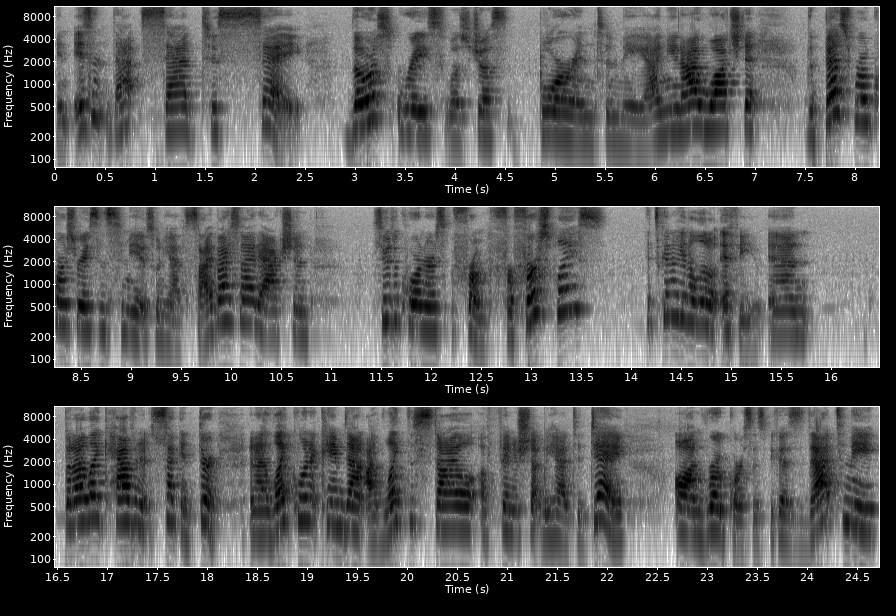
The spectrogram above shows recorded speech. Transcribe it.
And isn't that sad to say? This race was just boring to me. I mean, I watched it. The best road course races to me is when you have side-by-side action, through the corners from for first place, it's gonna get a little iffy. And but I like having it second, third, and I like when it came down. I like the style of finish that we had today on road courses because that to me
